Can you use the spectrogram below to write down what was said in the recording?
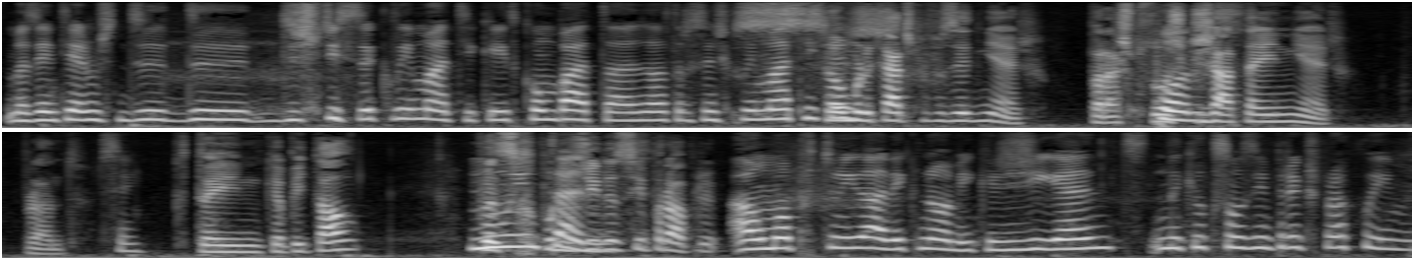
Mas em termos de, de- de justiça climática e de combate às alterações climáticas... São mercados para fazer dinheiro. Para as pessoas Ponto. que já têm dinheiro. Pronto. Sim. Que têm capital para No se reproduzir entanto, a si próprio. há uma oportunidade económica gigante naquilo que são os empregos para o clima.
